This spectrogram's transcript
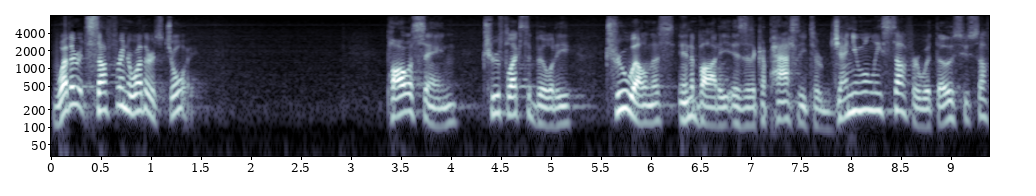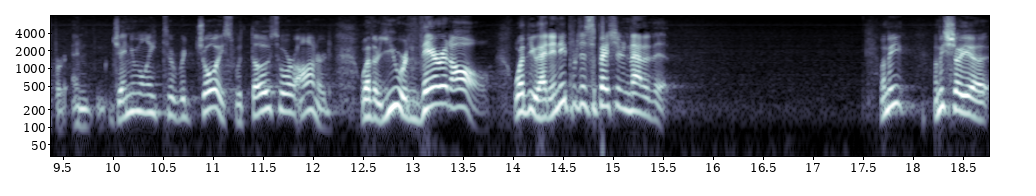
whether it's suffering or whether it's joy. Paul is saying true flexibility, true wellness in a body is a capacity to genuinely suffer with those who suffer and genuinely to rejoice with those who are honored, whether you were there at all, whether you had any participation in that of it. Let me, let me show you,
